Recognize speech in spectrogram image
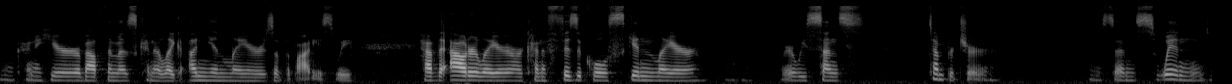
You kind of hear about them as kind of like onion layers of the body. So we have the outer layer, our kind of physical skin layer, where we sense temperature, we sense wind,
